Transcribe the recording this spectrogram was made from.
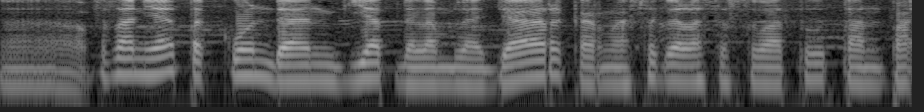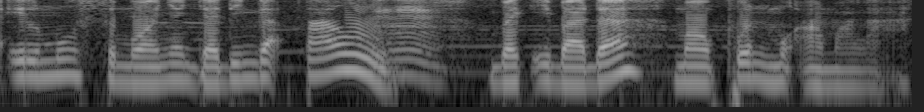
eh, pesannya tekun dan giat dalam belajar karena segala sesuatu tanpa ilmu semuanya jadi nggak tahu. Mm, baik ibadah maupun muamalah.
